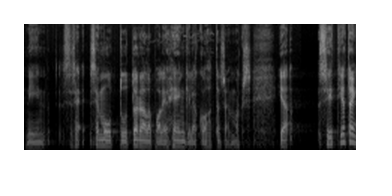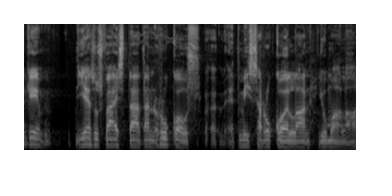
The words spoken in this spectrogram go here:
niin se, se muuttuu todella paljon henkilökohtaisemmaksi. Ja sitten jotenkin Jeesus väistää tämän rukous, että missä rukoillaan Jumalaa,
